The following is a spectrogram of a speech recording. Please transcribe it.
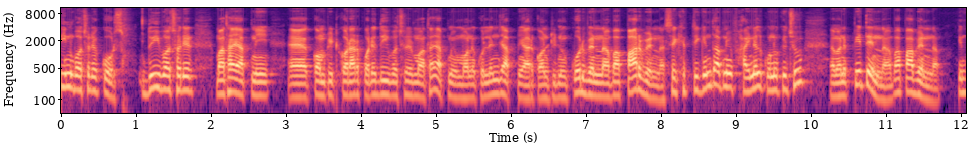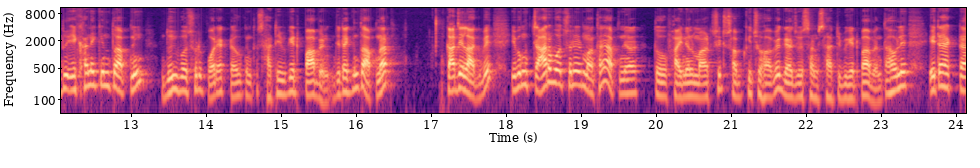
তিন বছরের কোর্স দুই বছরের মাথায় আপনি কমপ্লিট করার পরে দুই বছরের মাথায় আপনি মনে করলেন যে আপনি আর কন্টিনিউ করবেন না বা পারবেন না। সেক্ষেত্রে কিন্তু আপনি ফাইনাল কোনো কিছু মানে পেতেন না বা পাবেন না। কিন্তু এখানে কিন্তু আপনি দুই বছর পরে একটাও কিন্তু সার্টিফিকেট পাবেন, যেটা কিন্তু আপনার কাজে লাগবে। এবং চার বছরের মাথায় আপনার তো ফাইনাল মার্কশিট সব কিছু হবে গ্র্যাজুয়েশান সার্টিফিকেট পাবেন। তাহলে এটা একটা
